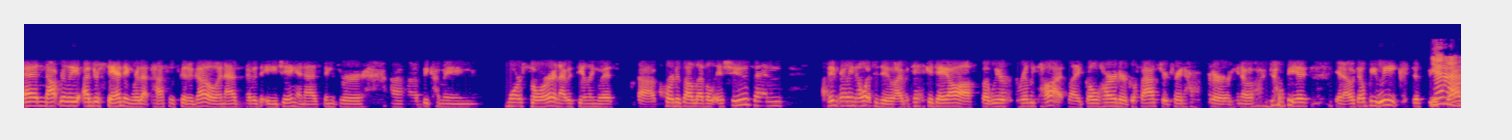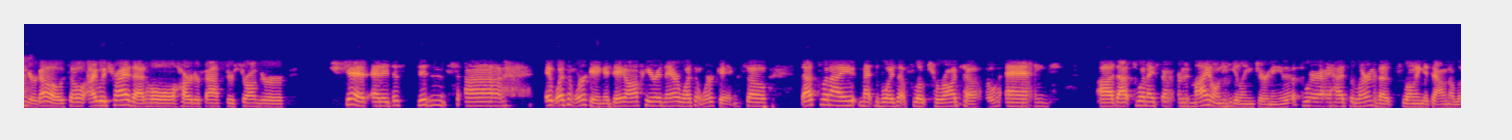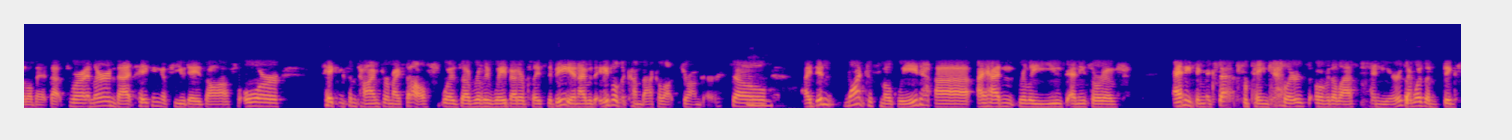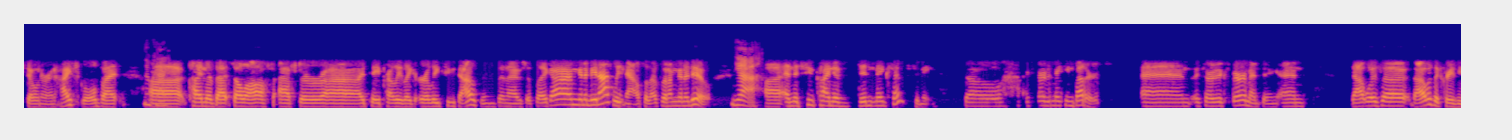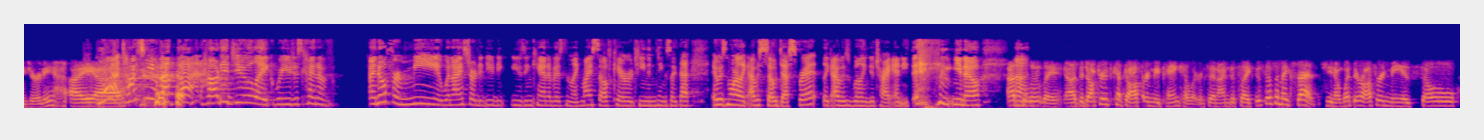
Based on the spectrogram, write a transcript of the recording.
and not really understanding where that path was going to go. And as I was aging and as things were uh, becoming more sore and I was dealing with uh, cortisol level issues and I didn't really know what to do. I would take a day off, but we were really taught like go harder, go faster, train harder, you know, don't be a, you know, don't be weak, just be Yeah. stronger, go. So I would try that whole harder, faster, stronger shit and it just didn't uh it wasn't working. A day off here and there wasn't working. So that's when I met the boys at Float Toronto and uh, that's when I started my own healing journey. That's where I had to learn about slowing it down a little bit. That's where I learned that taking a few days off or taking some time for myself was a really way better place to be. And I was able to come back a lot stronger. So I didn't want to smoke weed. Uh, I hadn't really used any sort of anything except for painkillers over the last 10 years. I was a big stoner in high school, but Okay. uh, kind of that fell off after uh, I'd say probably like early 2000s, and I was just like, I'm going to be an athlete now, so that's what I'm going to do. yeah. Uh, and the two kind of didn't make sense to me, so I started making butters, and I started experimenting, and that was a that was a crazy journey. I uh, yeah, talk to me about that. How did you like? Were you just kind of? I know for me, when I started u- using cannabis and like my self care routine and things like that, it was more like I was so desperate, like I was willing to try anything, you know. Absolutely. Uh, the doctors kept offering me painkillers, and I'm just like, this doesn't make sense. You know, what they're offering me is so,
